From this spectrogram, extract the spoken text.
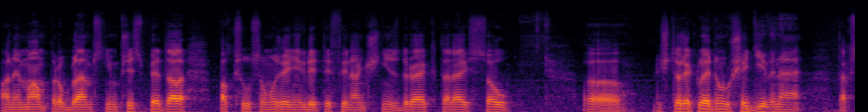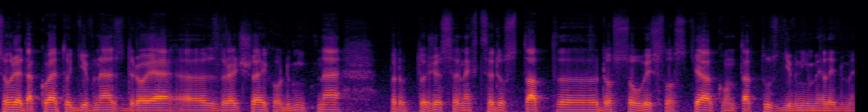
a nemám problém s ním přispět, ale pak jsou samozřejmě někdy ty finanční zdroje, které jsou, eh, když to řeknu jednoduše, divné, tak jsou takové to divné zdroje, eh, zdroje člověk odmítne, protože se nechce dostat eh, do souvislosti a kontaktu s divnými lidmi.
